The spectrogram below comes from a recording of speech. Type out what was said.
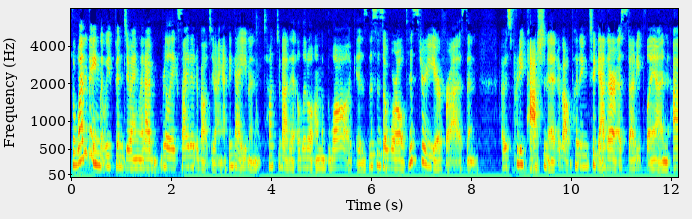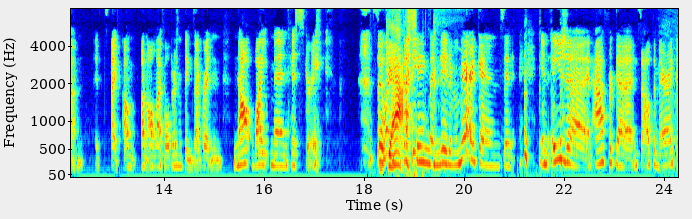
The one thing that we've been doing that I'm really excited about doing, I think I even talked about it a little on the blog, is this is a world history year for us. And I was pretty passionate about putting together a study plan. Um, it's like um, on all my folders and things, I've written not white men history. so we're studying the Native Americans and in Asia and Africa and South America.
